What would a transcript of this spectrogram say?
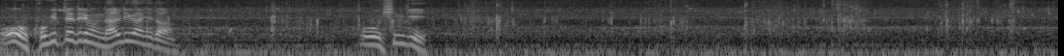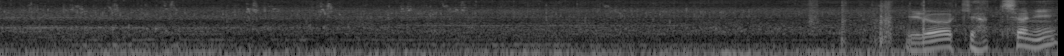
오 고깃대들이 막 난리가 아니다. 오 신기 이렇게 하천이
